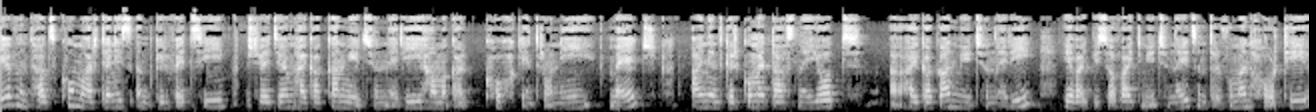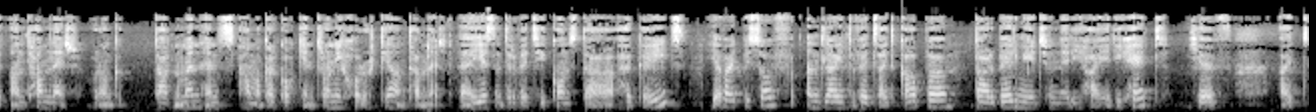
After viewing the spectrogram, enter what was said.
եւ ընթացքում արդեն իսկ ընդգրվեցի Շվեդիայում հայկական միությունների համակարգող կենտրոնի մեջ։ Այն ընդգրկում է 17 հայկական միությունների եւ այդպիսով այդ միություններից ընտրվում են խորհրդի անդամներ, որոնք դառնում են հենց համակարգող կենտրոնի խորհրդի անդամներ։ Ես ընտրվեցի Կոնստա ՀԿ-ից եւ այդպիսով ընդլայնվեց այդ կապը տարբեր միությունների հայերի հետ եւ այդ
